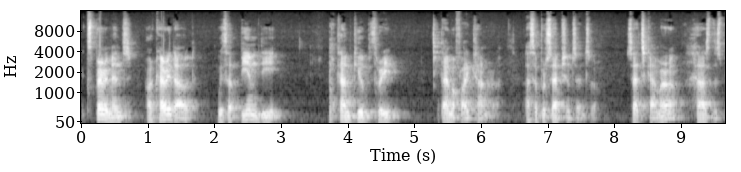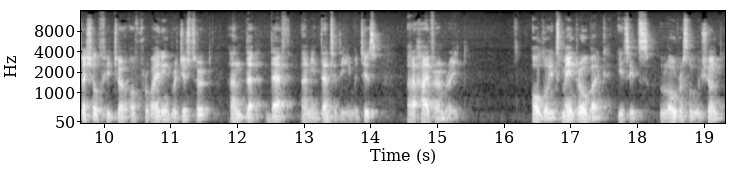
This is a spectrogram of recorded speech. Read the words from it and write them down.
Experiments are carried out with a PMD CamCube 3 time-of-flight camera as a perception sensor. Such camera has the special feature of providing registered and de depth and intensity images at a high frame rate. Although its main drawback is its low resolution,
